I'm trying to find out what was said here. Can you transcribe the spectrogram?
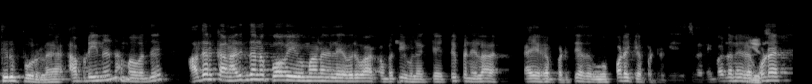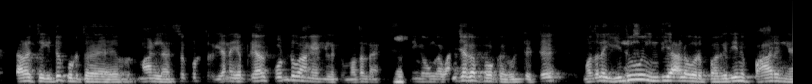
திருப்பூர்ல அப்படின்னு நம்ம வந்து அதற்கான அதுக்கு தானே கோவை விமான நிலைய விரிவாக்கம் பத்தி இவ்வளவு கேட்டு இப்ப நில கையகப்படுத்தி அது ஒப்படைக்கப்பட்டிருக்கு. சில நிபந்தனைகளை. கூட தளர்த்திக்கிட்டு கொடுத்து மாநில அரசு கொடுத்துருக்கு. ஏன்னா எப்படியாவது கொண்டு வாங்க எங்களுக்கு முதல்ல. நீங்க உங்க வஞ்சக போக்கை விட்டுட்டு முதல்ல இதுவும் இந்தியால ஒரு பகுதின்னு பாருங்க.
